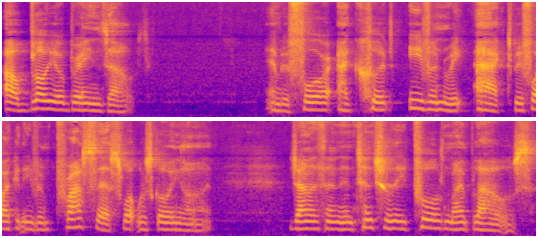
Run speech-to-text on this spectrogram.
I'll blow your brains out. And before I could even react, before I could even process what was going on, Jonathan intentionally pulled my blouse,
